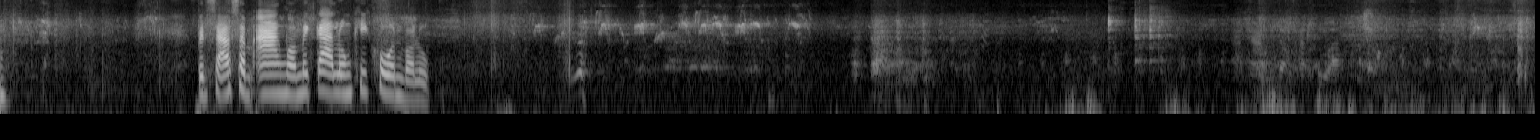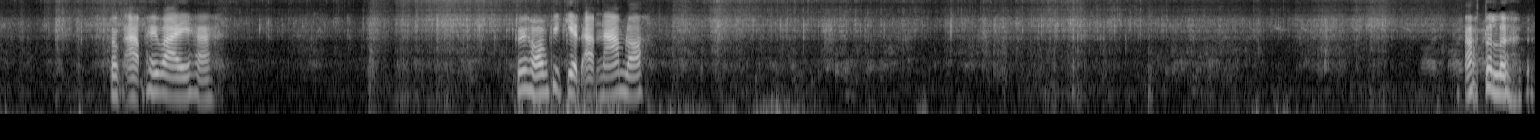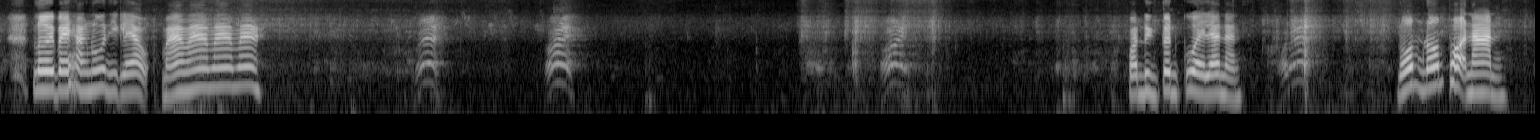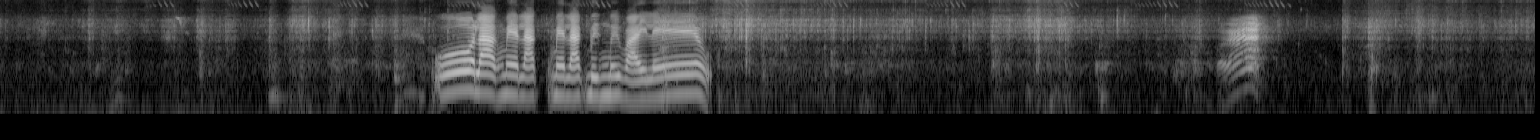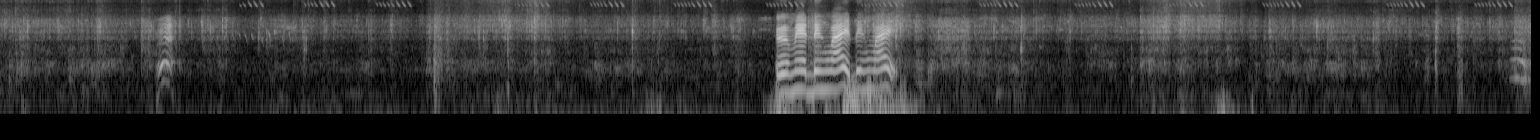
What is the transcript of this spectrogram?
เป็นสาวสำอางบ่ไม่กล้าลงขี้โคลนบ่ลูก น้ำต้องขัดตัว ต้องอาบให้ไวค่ะกล้วยหอมขี้เกียจอาบน้ำเหรอ เอาตะเลย เลยไปทางนู้นอีกแล้ว มามามามาพอดึงต้นกล้วยแล้วนั่นล้มล้มเพราะนาน โอ้ลากแม่รัก แม่รักดึงไม่ไหวแล้ว เอานะเฮ้ยเออแม่ดึงไว้ ดึงไว้ อืม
